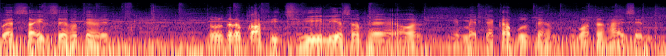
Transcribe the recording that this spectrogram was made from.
वेस्ट साइड से होते हुए। दोनों तरफ़ काफ़ी झील ये सब है और ये मेटेका बोलते हैं हम water hyacinth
